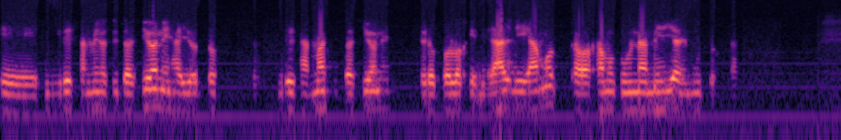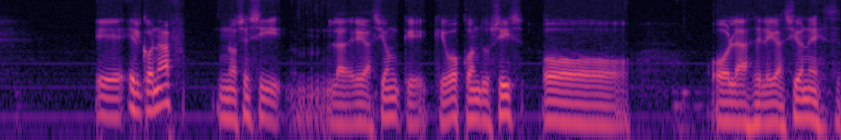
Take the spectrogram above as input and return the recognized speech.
eh, ingresan menos situaciones, hay otros que ingresan más situaciones, pero por lo general, digamos, trabajamos con una media de muchos casos. Eh, el CONAF, no sé si la delegación que, que vos conducís o, o, las delegaciones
